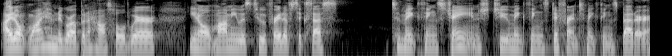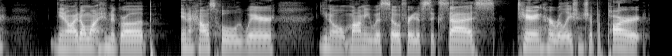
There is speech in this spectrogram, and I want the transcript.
I don't want him to grow up in a household where, you know, mommy was too afraid of success to make things change, to make things different, to make things better. You know, I don't want him to grow up in a household where, you know, mommy was so afraid of success, tearing her relationship apart,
